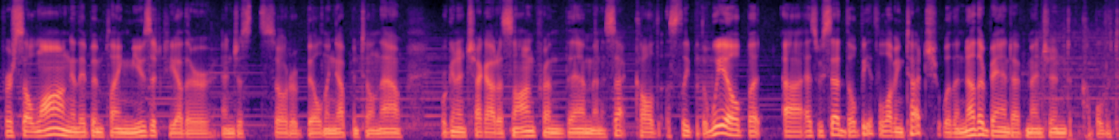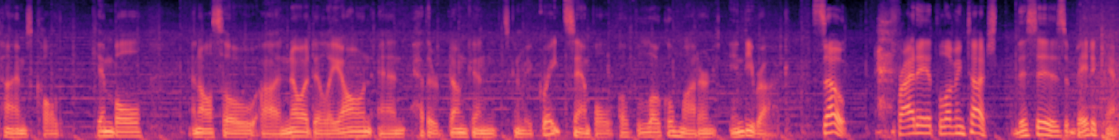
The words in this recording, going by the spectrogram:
for so long and they've been playing music together and just sort of building up until now. We're going to check out a song from them in a set called Asleep at the Wheel, but uh, as we said, they'll be at the Loving Touch with another band I've mentioned a couple of times called Kimball and also uh, Noah DeLeon and Heather Duncan. It's going to be a great sample of local modern indie rock. So, Friday at the Loving Touch, this is Beta Camp.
